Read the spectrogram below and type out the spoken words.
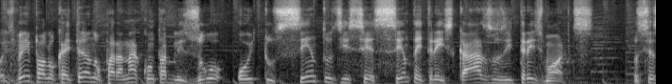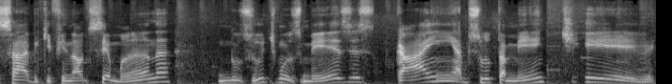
Pois bem, Paulo Caetano, o Paraná contabilizou 863 casos e 3 mortes. Você sabe que final de semana, nos últimos meses, caem absolutamente e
